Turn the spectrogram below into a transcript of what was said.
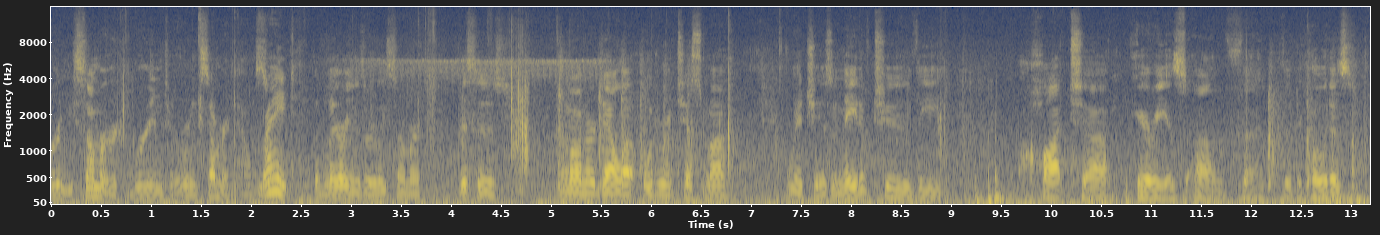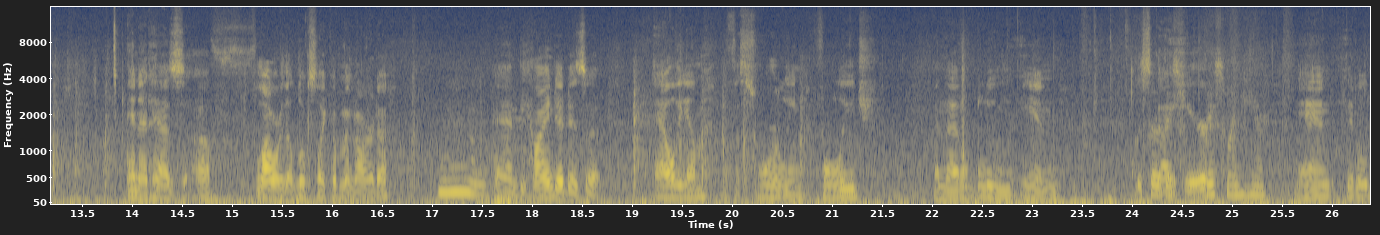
early summer. We're into early summer now. So Right. The valerian is early summer. This is Monardella odoratissima, which is a native to the hot uh, areas of uh, the Dakotas, and it has a flower that looks like a monarda. And behind it is a allium with a swirling foliage, and that'll bloom in this so guy this, here this one here. And it'll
